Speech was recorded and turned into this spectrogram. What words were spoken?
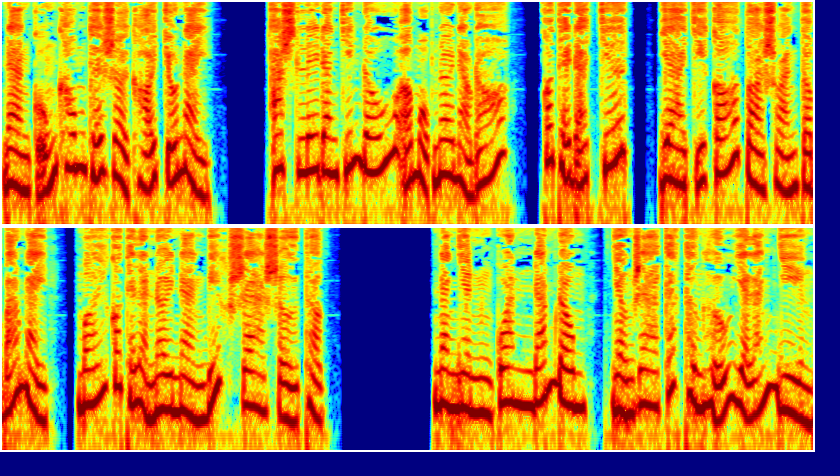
nàng cũng không thể rời khỏi chỗ này. Ashley đang chiến đấu ở một nơi nào đó, có thể đã chết và chỉ có tòa soạn tờ báo này mới có thể là nơi nàng biết ra sự thật. Nàng nhìn quanh đám đông, nhận ra các thân hữu và láng giềng.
